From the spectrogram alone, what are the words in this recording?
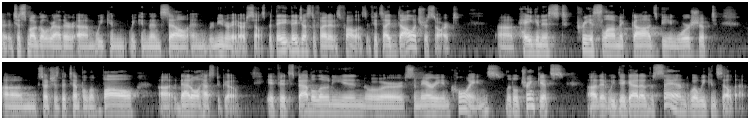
uh, to smuggle rather, um, we can we can then sell and remunerate ourselves. But they they justified it as follows: if it's idolatrous art, uh, paganist, pre-Islamic gods being worshipped, um, such as the Temple of Baal, uh, that all has to go if it's Babylonian or Sumerian coins, little trinkets uh, that we dig out of the sand, well, we can sell that.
